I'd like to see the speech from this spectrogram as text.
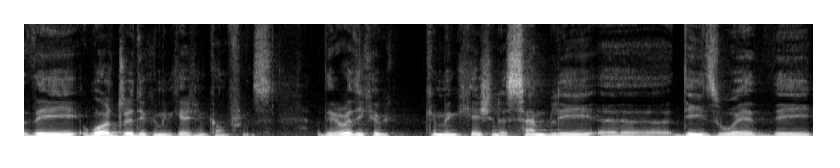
the World Radio Communication Conference. The Radio Communication Assembly uh, deals with the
